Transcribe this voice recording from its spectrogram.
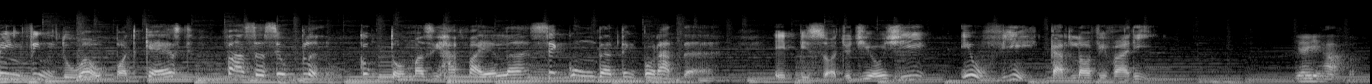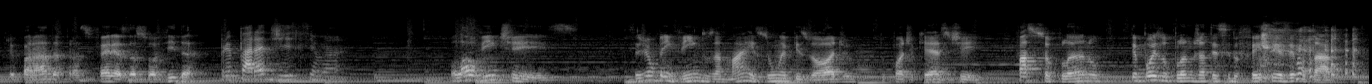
Bem-vindo ao podcast Faça Seu Plano com Thomas e Rafaela, segunda temporada. Episódio de hoje: Eu vi Karlov Vari. E aí, Rafa, preparada para as férias da sua vida? Preparadíssima. Olá, ouvintes! Sejam bem-vindos a mais um episódio do podcast Faça Seu Plano, depois do plano já ter sido feito e executado.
